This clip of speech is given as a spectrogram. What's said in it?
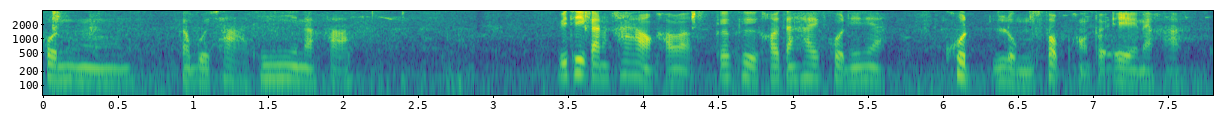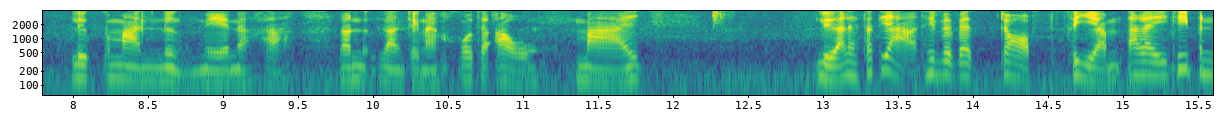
คนกัมพูชาที่นี่นะคะ วิธีการฆ่าของเขาอะก็คือเขาจะให้คนที่เนี่ย ขุดหลุมศพของตัวเองนะคะ ลึกประมาณ 1 เมตรนะคะ แล้วหลังจากนั้นเขาก็จะเอาไม้ หรืออะไรสักอย่างที่เป็นแบบจอบเสียมอะไรที่เป็น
